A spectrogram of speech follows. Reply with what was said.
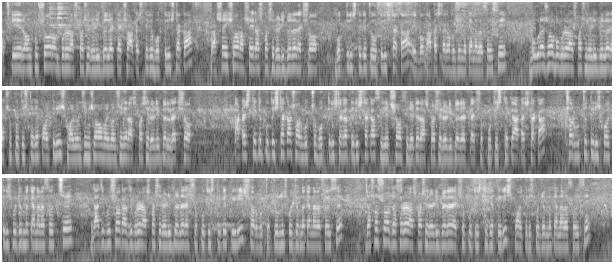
আজকে রংপুর সহ রংপুরের আশপাশে রেডি ব্রয়লারটা একশো আঠাশ থেকে বত্রিশ টাকা। রাজশাহী সহ রাজশাহীর আশপাশে রেডি ব্রয়লার একশো বত্রিশ থেকে চৌত্রিশ টাকা এবং আঠাশ টাকা পর্যন্ত কেনা বেচা হয়েছে। বগুড়া সহ বগুড়ার আশপাশে রেডি ব্রয়লার একশো পঁচিশ থেকে পঁয়ত্রিশ। ময়মনসিংহ সহ ময়মনসিংহের আশপাশে রেডি ব্রয়লার একশো আঠাশ থেকে পঁচিশ টাকা, সর্বোচ্চ বত্রিশ টাকা, তিরিশ টাকা, সিলেট সহ সিলেটের আশপাশে রেডি প্লেয়ারটা একশো পঁচিশ থেকে আঠাশ টাকা, সর্বোচ্চ তিরিশ, পঁয়ত্রিশ পর্যন্ত কেনা বেচা হচ্ছে। গাজীপুর সহ গাজীপুরের আশপাশে রেডি প্লেয়ার একশো পঁচিশ থেকে তিরিশ, সর্বোচ্চ চল্লিশ পর্যন্ত কেনা বেচা হয়েছে। যশোর সহ যশোরের আশপাশে রেডি প্লেয়ার একশো পঁচিশ থেকে তিরিশ, পঁয়ত্রিশ পর্যন্ত কেনা বেচা হয়েছে।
